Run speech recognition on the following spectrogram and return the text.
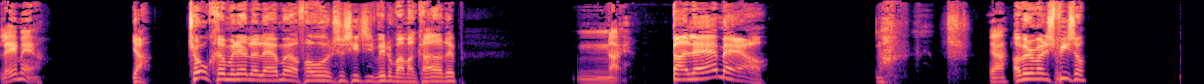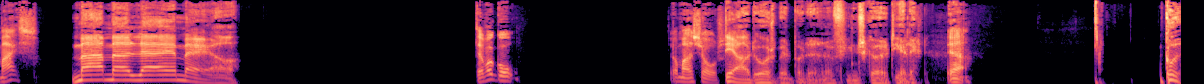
Lamager? To kriminelle lamager fra Odense City. Ved du, hvad man kalder det? Nej. Balamager. Ja. Og ved du, hvad de spiser? Majs. Mama lamager. Den var god. Det var meget sjovt. Det har du også med på den der fynske dialekt. Ja. Gud.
